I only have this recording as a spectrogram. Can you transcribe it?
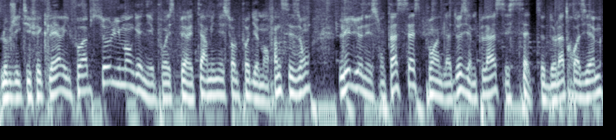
L'objectif est clair, il faut absolument gagner pour espérer terminer sur le podium en fin de saison. Les Lyonnais sont à 16 points de la deuxième place et 7 de la troisième.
